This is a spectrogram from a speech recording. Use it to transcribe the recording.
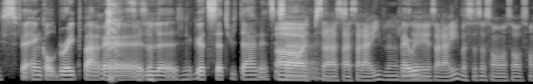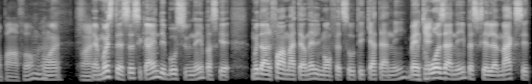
il se fait ankle break par euh, le, le gars de 7-8 ans. Là, Ah, ça- puis ça, ça, ça l'arrive, là. Je Ben veux oui. dire, ça l'arrive, parce que ça, ça, sont, sont, sont pas en forme, là. Ouais. Ouais. Mais moi, c'était ça. C'est quand même des beaux souvenirs parce que moi, dans le fond, en maternelle, ils m'ont fait sauter quatre années. Ben, Ok. trois années parce que le max, c'est.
